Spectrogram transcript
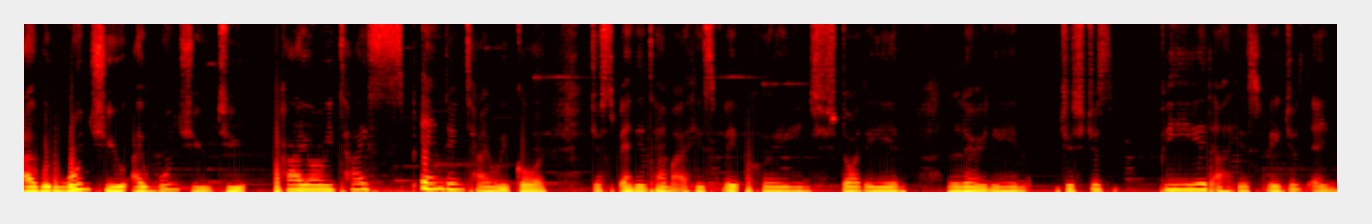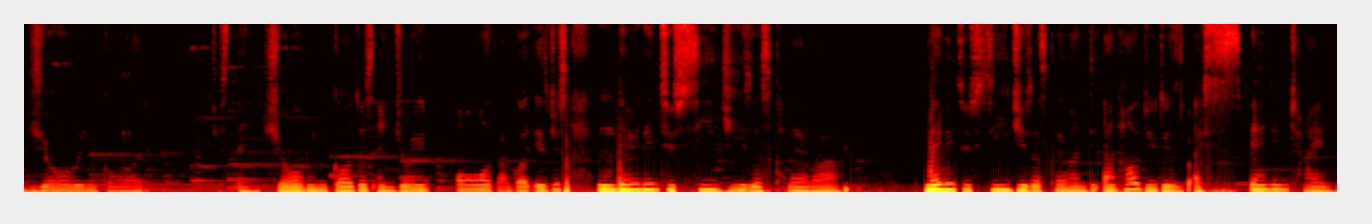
I would want you, I want you to prioritize spending time with God. Just spending time at his feet, praying, studying, learning, just just being at his feet, just enjoying God. Just enjoying God, just enjoying all that God is, just learning to see Jesus clearer learning to see Jesus clearer. And, and how do you do this? By spending time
